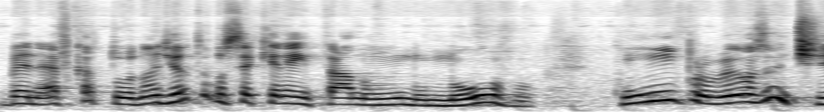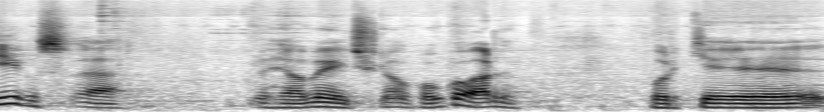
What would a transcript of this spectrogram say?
benéfica a todos. Não adianta você querer entrar num mundo novo com problemas antigos. É, realmente, não, concordo porque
